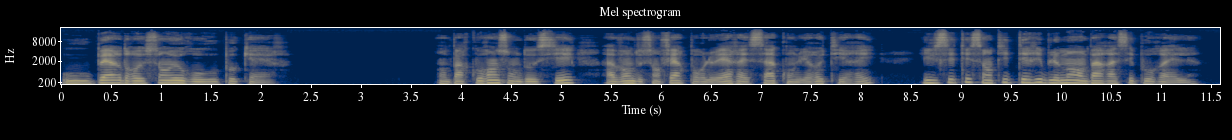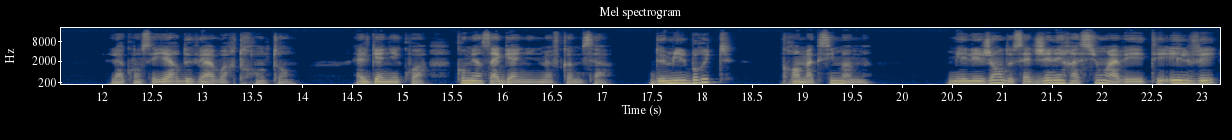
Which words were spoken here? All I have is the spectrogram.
ou perdre cent euros au poker. En parcourant son dossier, avant de s'en faire pour le RSA qu'on lui retirait, il s'était senti terriblement embarrassé pour elle. La conseillère devait avoir trente ans. Elle gagnait quoi? Combien ça gagne une meuf comme ça? Deux mille bruts? Grand maximum. Mais les gens de cette génération avaient été élevés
